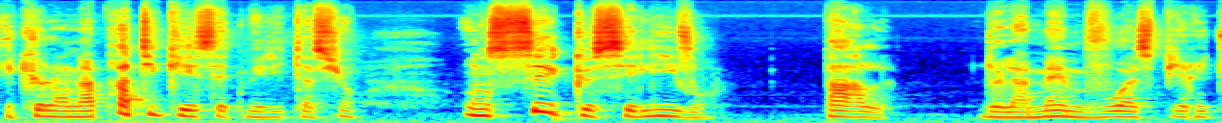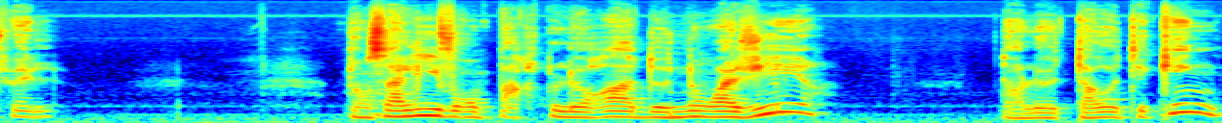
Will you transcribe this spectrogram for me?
et que l'on a pratiqué cette méditation, on sait que ces livres parlent de la même voie spirituelle. Dans un livre, on parlera de non-agir, dans le Tao Te King,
